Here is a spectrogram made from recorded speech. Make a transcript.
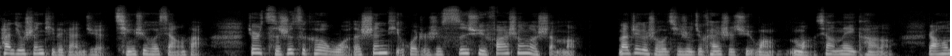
探究身体的感觉、情绪和想法，就是此时此刻我的身体或者是思绪发生了什么。那这个时候其实就开始去往往向内看了。然后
